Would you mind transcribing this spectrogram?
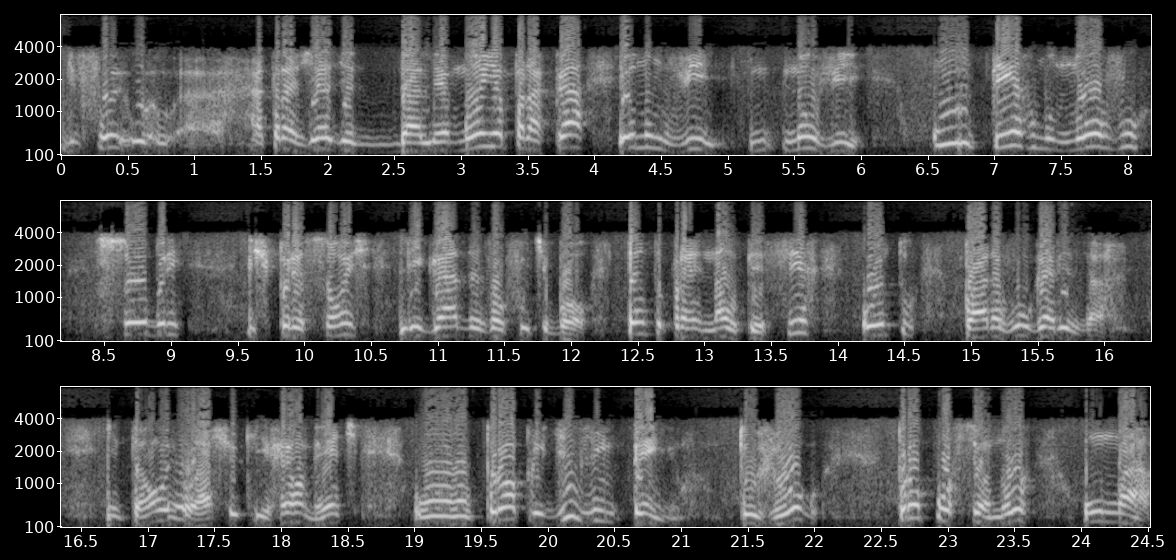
de foi a, a tragédia da Alemanha para cá, eu não vi, não vi um termo novo sobre expressões ligadas ao futebol, tanto para enaltecer quanto para vulgarizar. Então, eu acho que realmente o próprio desempenho do jogo proporcionou uma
